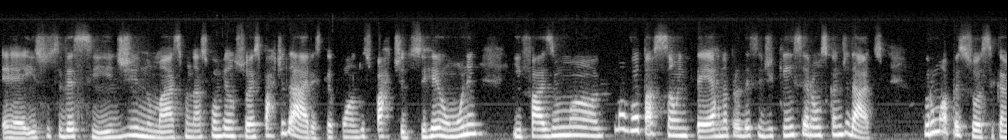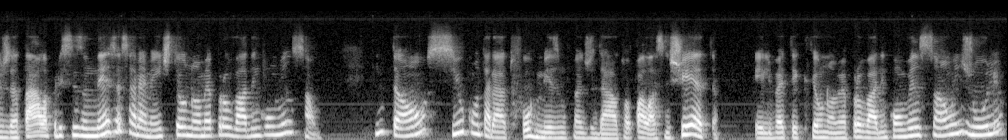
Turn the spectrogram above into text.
é, isso se decide, no máximo, nas convenções partidárias, que é quando os partidos se reúnem e fazem uma, uma votação interna para decidir quem serão os candidatos. Por uma pessoa se candidatar, ela precisa necessariamente ter o nome aprovado em convenção. Então, se o Contarato for mesmo candidato ao Palácio Anchieta, ele vai ter que ter o nome aprovado em convenção em julho,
